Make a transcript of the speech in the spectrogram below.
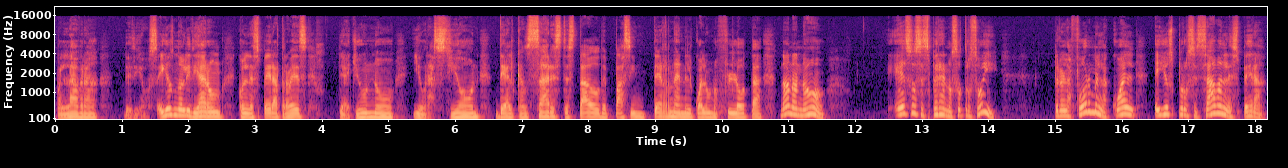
palabra de Dios. Ellos no lidiaron con la espera a través de ayuno y oración, de alcanzar este estado de paz interna en el cual uno flota. No, no, no. Eso se espera en nosotros hoy. Pero la forma en la cual ellos procesaban la espera,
